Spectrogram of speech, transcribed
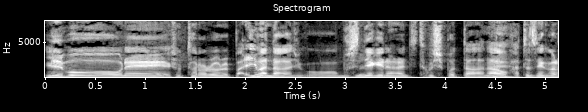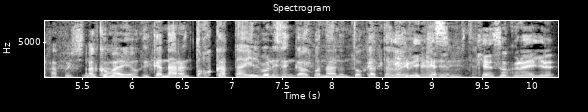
일본의 쇼타로를 빨리 만나가지고 무슨 얘기를 하는지 듣고 싶었다. 나하고 네. 같은 생각을 갖고 있으니까. 아, 그 말이에요. 그러니까 나랑 똑같다. 일본의 생각하고 나는 똑같다고 그러니까요. 얘기했습니다. 계속 그런 얘기를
